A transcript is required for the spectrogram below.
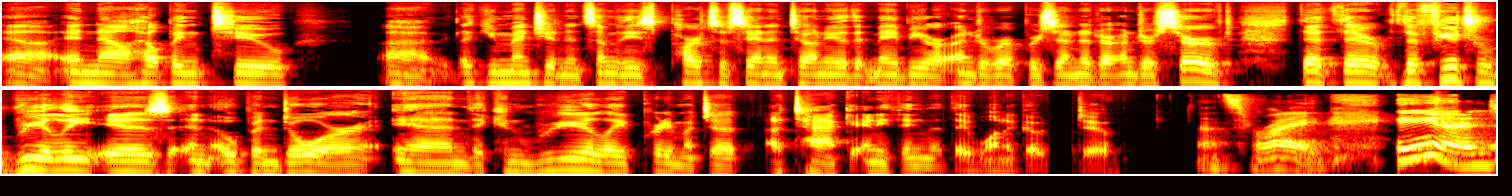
uh, and now helping to uh, like you mentioned in some of these parts of San Antonio that maybe are underrepresented or underserved, that the future really is an open door, and they can really pretty much a- attack anything that they want to go do. That's right. And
